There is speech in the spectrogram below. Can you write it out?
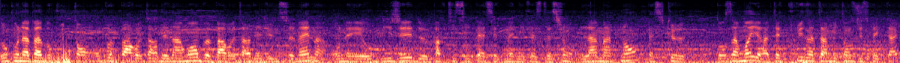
Donc on n'a pas beaucoup de temps, on ne peut pas retarder d'un mois, on ne peut pas retarder d'une semaine. On est obligé de participer à cette manifestation là maintenant parce que dans un mois, il y aura peut-être plus d'intermittence du spectacle.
